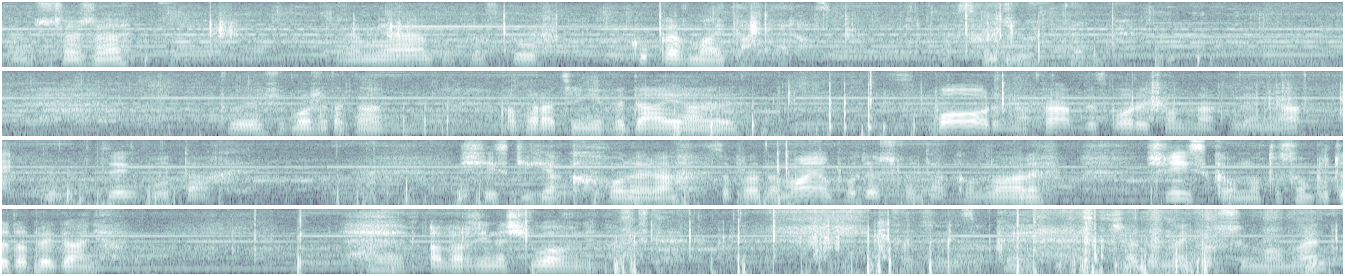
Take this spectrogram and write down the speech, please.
Powiem szczerze, że miałem po prostu kupę w majtach teraz, jak schodziłem tędy. Tu się może tak na aparacie nie wydaje, ale spory, naprawdę spory kąt nachylenia w tych butach śliskich jak cholera. Co prawda mają podeszwę taką, no ale śliską, no to są buty do biegania. A bardziej na siłownię nawet. Także jest ok. Szedłem najgorszy moment.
